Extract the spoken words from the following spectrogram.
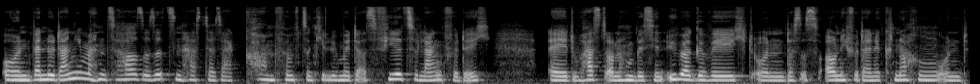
Und wenn du dann jemanden zu Hause sitzen hast, der sagt, komm, 15 Kilometer ist viel zu lang für dich, ey, du hast auch noch ein bisschen Übergewicht und das ist auch nicht für deine Knochen und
